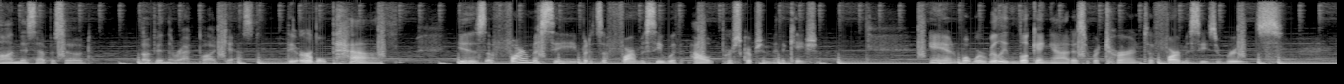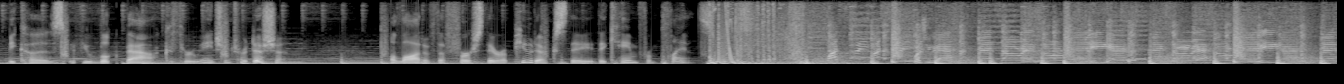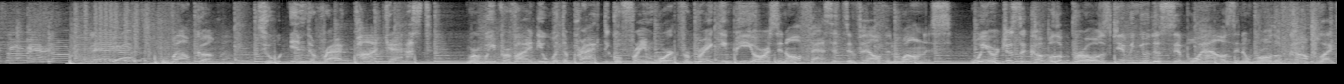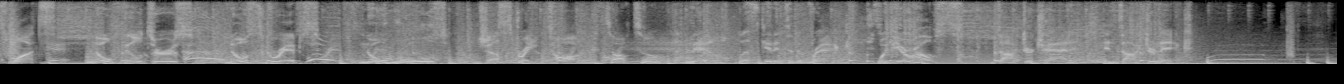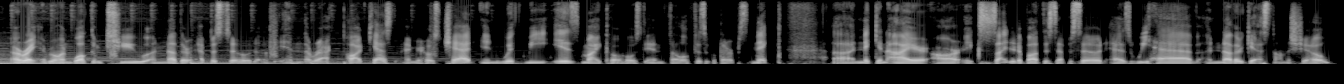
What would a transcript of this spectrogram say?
on this episode of In the Rack podcast. The Herbal Path is a pharmacy, but it's a pharmacy without prescription medication. And what we're really looking at is a return to pharmacy's roots. Because if you look back through ancient tradition, a lot of the first therapeutics they, they came from plants. What you got? In the Rack Podcast, where we provide you with a practical framework for breaking PRs in all facets of health and wellness. We are just a couple of bros giving you the simple hows in a world of complex wants. No filters, no scripts, no rules, just straight talk. Talk to him. Now, let's get into the rack with your hosts, Dr. Chad and Dr. Nick. All right, everyone, welcome to another episode of In the Rack podcast. I'm your host, Chad, and with me is my co host and fellow physical therapist, Nick. Uh, Nick and I are excited about this episode as we have another guest on the show.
